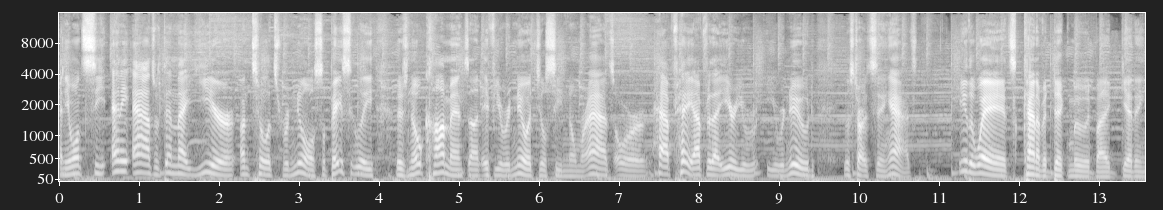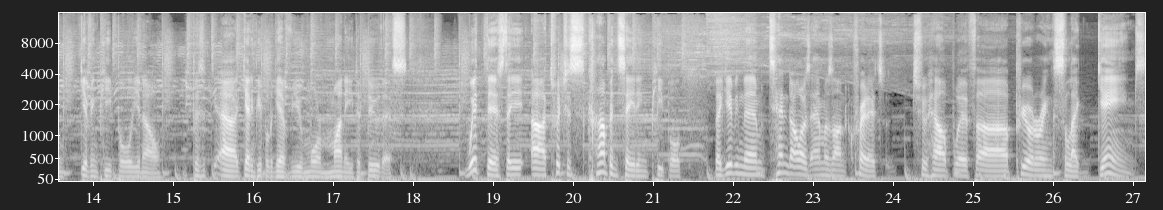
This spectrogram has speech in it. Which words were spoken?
and you won't see any ads within that year until its renewal. So basically, there's no comments on if you renew it, you'll see no more ads, or have hey after that year you you renewed, you'll start seeing ads. Either way, it's kind of a dick mood by getting giving people you know uh, getting people to give you more money to do this. With this, they uh, Twitch is compensating people by giving them $10 Amazon credits to help with uh, pre-ordering select games.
